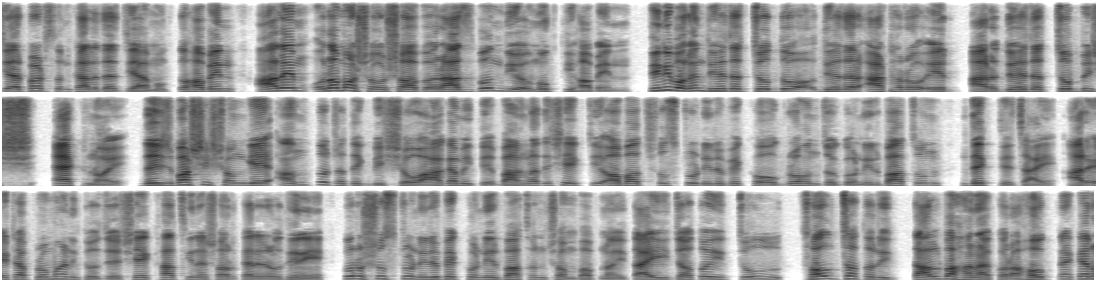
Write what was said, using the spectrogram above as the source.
চেয়ারপারসন খালেদা জিয়া মুক্ত হবেন। আলেম ওলামা সহ সব রাজবন্দীও মুক্তি হবেন। তিনি বলেন, দুই হাজার চোদ্দ, দুই হাজার আঠারো এর, আর দুই হাজার চব্বিশ এক নয়। দেশবাসীর সঙ্গে আন্তর্জাতিক বিশ্ব আগামীতে বাংলাদেশে একটি অবাধ, সুষ্ঠু, নিরপেক্ষ ও গ্রহণযোগ্য নির্বাচন দেখতে চায়। আর এটা প্রমাণিত যে শেখ হাসিনা সরকারের অধীনে কোনো সুষ্ঠু, নিরপেক্ষ নির্বাচন সম্ভব নয়। তাই যতই চুল, ছলচাতরি, তালবাহানা করা হোক না কেন,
